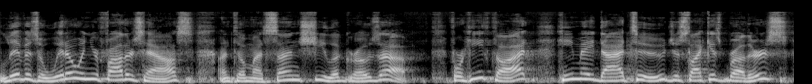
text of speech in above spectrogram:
Live as a widow in your father's house until my son Shelah grows up. For he thought he may die too, just like his brothers.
